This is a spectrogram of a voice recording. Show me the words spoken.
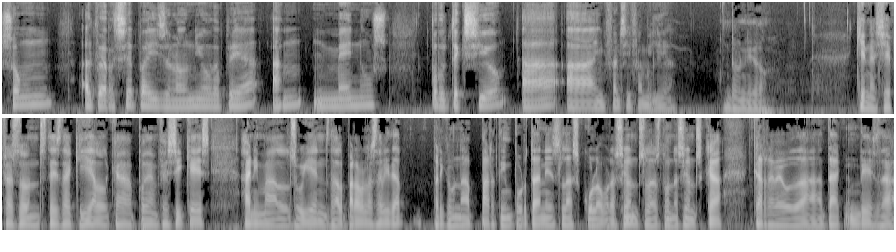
Som el tercer país de la Unió Europea amb menys protecció a, a infants i família. déu nhi Quines xifres, doncs, des d'aquí el que podem fer sí que és animar els oients del Paraules de Vida, perquè una part important és les col·laboracions, les donacions que, que rebeu de, de, des de,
